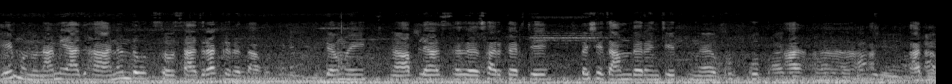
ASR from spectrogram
हे म्हणून आम्ही आज हा आनंद उत्सव साजरा करत आहोत. त्यामुळे आपल्या स- सरकारचे तसेच आमदारांचे खूप खूप आभार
